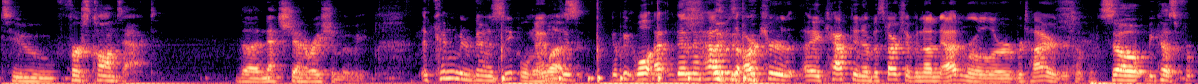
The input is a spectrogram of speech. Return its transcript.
to First Contact, the Next Generation movie. It couldn't have been a sequel, man. It was. Because, well, uh, then how was Archer a captain of a starship and not an admiral or retired or something? So because for,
